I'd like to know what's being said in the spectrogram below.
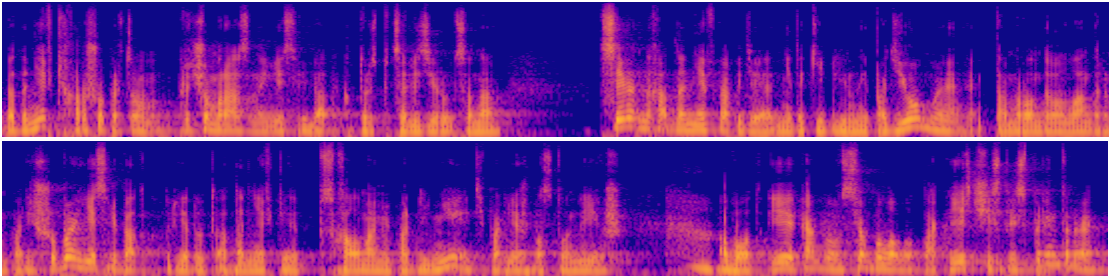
Однодневки хорошо, причем, причем разные есть ребята, которые специализируются на северных однодневках, где не такие длинные подъемы, там Рондовым, Ландером, Париж-Шубе. Есть ребята, которые едут однодневки с холмами подлиннее, типа Леш, Бастон, Леш. Вот. И как бы все было вот так. Есть чистые спринтеры,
